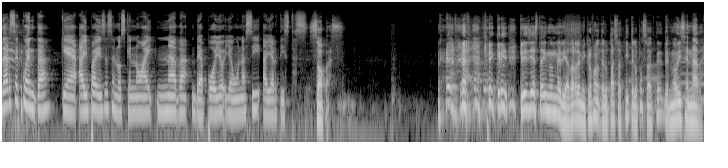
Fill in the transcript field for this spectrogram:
Darse cuenta que hay países en los que no hay nada de apoyo y aún así hay artistas. Sopas. Chris, Chris ya está en un mediador de micrófono, te lo paso a ti, te lo paso a ti, no dice nada.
